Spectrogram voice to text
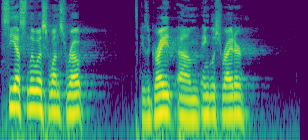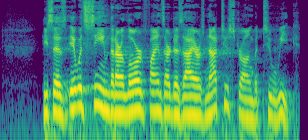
C.S. Lewis once wrote, he's a great um, English writer. He says, It would seem that our Lord finds our desires not too strong, but too weak.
